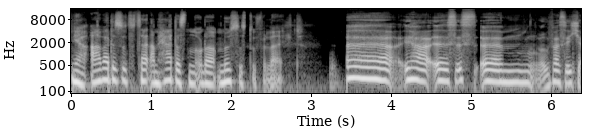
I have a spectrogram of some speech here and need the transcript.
ja, arbeitest du zurzeit am härtesten oder müsstest du vielleicht? Äh, ja, es ist, ähm, was ich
